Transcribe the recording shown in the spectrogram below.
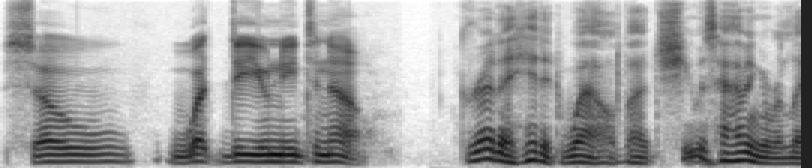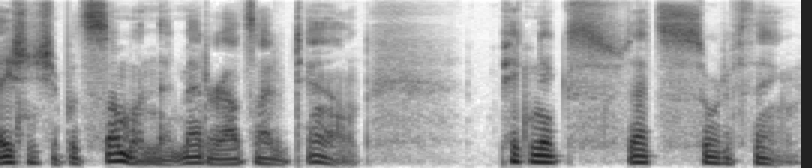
So, what do you need to know? Greta hid it well, but she was having a relationship with someone that met her outside of town. Picnics, that sort of thing.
